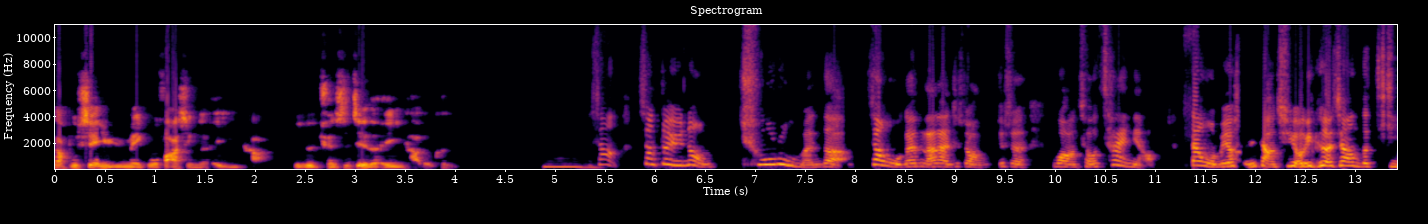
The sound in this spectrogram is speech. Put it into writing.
那不限于美国发行的 A 一卡，就是全世界的 A 一卡都可以。嗯，像像对于那种。初入门的，像我跟兰兰这种就是网球菜鸟，但我们又很想去有一个这样的体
